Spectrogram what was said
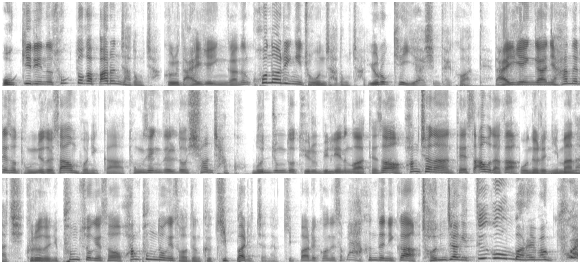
옷 기린은 속도가 빠른 자동차 그리고 날개 인간은 코너링이 좋은 자동차 이렇게 이해하시면 될 것 같아요. 날개 인간이 하늘에서 동료들 싸움 보니까 동생들도 시원찮고 문중도 뒤로 밀리는 것 같아서 황천하한테 싸우다가 오늘은 이만하지 그러더니 품속에서 황풍동에서 얻은 그 깃발 있잖아요. 깃발을 꺼내서 막 흔드니까 전장에 뜨거운 바람이 막 우와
